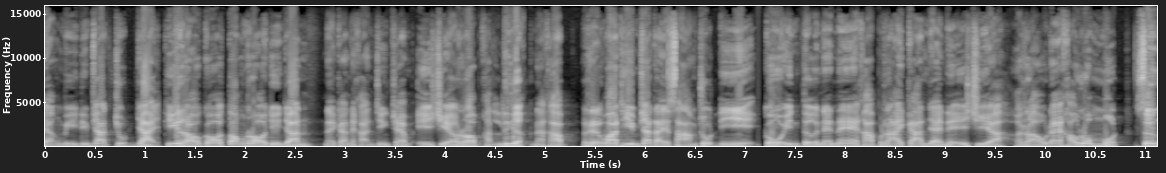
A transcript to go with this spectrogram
ยังมีทีมชาติชุดใหญ่ ที่เราก็ต้องรอยืนยันในการแข่งขันชิงแชมป์เอเชียรอบคัดเลือกนะครับ เรียกว่าทีมชาติไทย3 ชุดนี้โกอินเตอร์แน่ๆครับรายการใหญ่ในเอเชียเราได้เข้าร่วมหมด ซึ่ง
